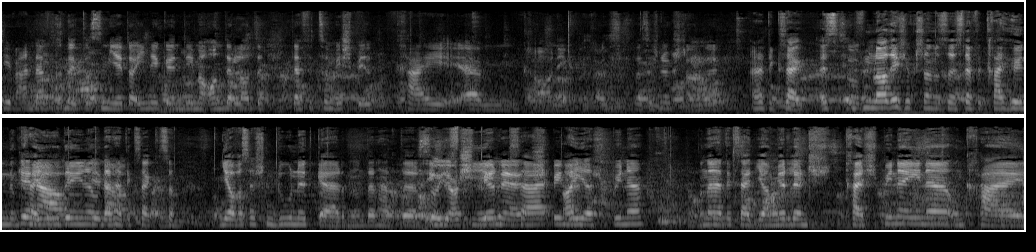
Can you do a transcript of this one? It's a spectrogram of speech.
die wollen einfach nicht, dass wir da reingehen in einen anderen Laden. Dürfen zum Beispiel keine, ähm, keine Ahnung, was, was ist noch gestanden? Er hat gesagt, es, auf dem Laden ist ja gestanden, so, es dürfen keine Hunde und keine Genau, Juden rein. Und genau. dann hat er gesagt, so, ja, was hast denn du nicht gern? Und dann hat er So, ja, Spinnen, gesagt. Spinnen. Ah ja, Spinnen. Und dann hat er gesagt, ja, wir lassen keine Spinnen rein und kein...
